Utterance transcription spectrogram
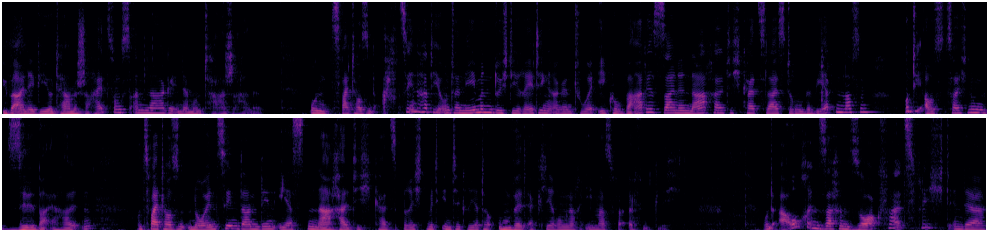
über eine geothermische Heizungsanlage in der Montagehalle. Und 2018 hat Ihr Unternehmen durch die Ratingagentur EcoVadis seine Nachhaltigkeitsleistungen bewerten lassen und die Auszeichnung Silber erhalten und 2019 dann den ersten Nachhaltigkeitsbericht mit integrierter Umwelterklärung nach EMAS veröffentlicht. Und auch in Sachen Sorgfaltspflicht in der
